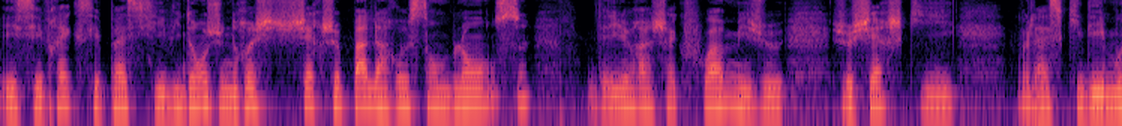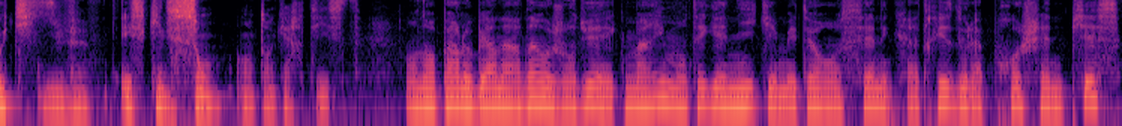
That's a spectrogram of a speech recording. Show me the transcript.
Et c'est vrai que c'est pas si évident. Je ne recherche pas la ressemblance d'ailleurs à chaque fois, mais je, je cherche qui, voilà, ce qui les motive et ce qu'ils sont en tant qu'artistes. On en parle au Bernardin aujourd'hui avec Marie Montegani, qui est metteur en scène et créatrice de la prochaine pièce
